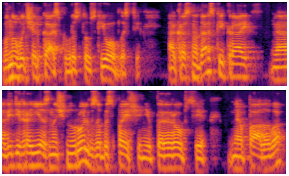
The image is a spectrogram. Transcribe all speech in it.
в Новочеркаську в Ростовській області. А Краснодарський край е, відіграє значну роль в забезпеченні переробці е, палива.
